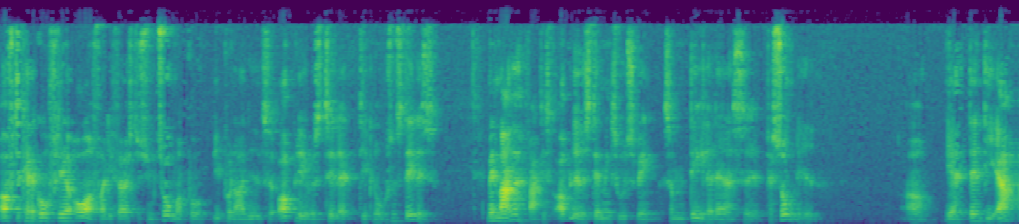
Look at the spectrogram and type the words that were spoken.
Ofte kan der gå flere år fra de første symptomer på bipolar lidelse opleves til, at diagnosen stilles. Men mange har faktisk oplevet stemningsudsving som en del af deres øh, personlighed. Og ja, den de er,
